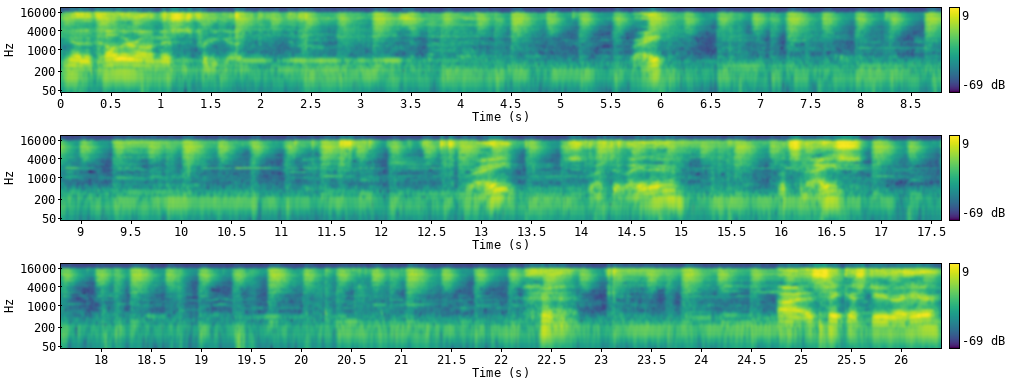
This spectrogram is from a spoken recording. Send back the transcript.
you know, the color on this is pretty good, right? Right? Just left it later. Looks nice. Alright, let's take this dude right here.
